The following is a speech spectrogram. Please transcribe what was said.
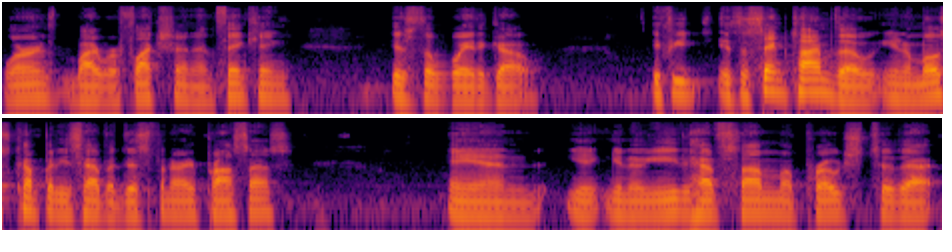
learn by reflection and thinking is the way to go. If you at the same time though, you know, most companies have a disciplinary process and you, you know, you need to have some approach to that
